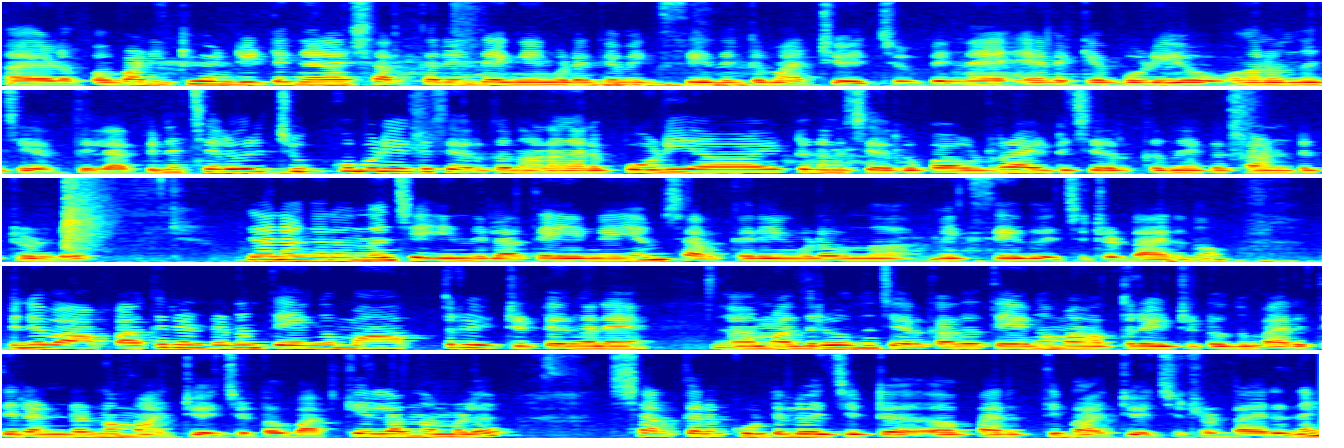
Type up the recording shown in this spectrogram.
എളുപ്പ പണിക്ക് വേണ്ടിയിട്ട് ഇങ്ങനെ ശർക്കരയും തേങ്ങയും കൂടെ ഒക്കെ മിക്സ് ചെയ്തിട്ട് മാറ്റി വെച്ചു. പിന്നെ ഏലക്കപ്പൊടിയോ അങ്ങനെ ഒന്നും ചേർത്തില്ല. പിന്നെ ചിലർ ചുക്കുപൊടിയൊക്കെ ചേർക്കുന്നതാണ്. അങ്ങനെ പൊടിയായിട്ട് ഇങ്ങനെ ചേർക്കും പൗഡറായിട്ട് ചേർക്കുന്നതൊക്കെ കണ്ടിട്ടുണ്ട്. ഞാൻ അങ്ങനെ ഒന്നും ചെയ്യുന്നില്ല. തേങ്ങയും ശർക്കരയും കൂടെ ഒന്ന് മിക്സ് ചെയ്ത് വെച്ചിട്ടുണ്ടായിരുന്നു. പിന്നെ വാപ്പാക്ക് രണ്ടെണ്ണം തേങ്ങ മാത്രം ഇട്ടിട്ട് ഇങ്ങനെ മധുരം ഒന്നും ചേർക്കാതെ തേങ്ങ മാത്രം ഇട്ടിട്ട് ഒന്ന് പരത്തി രണ്ടെണ്ണം മാറ്റി വെച്ചിട്ടോ. ബാക്കിയെല്ലാം നമ്മൾ ശർക്കരക്കൂട്ടിൽ വെച്ചിട്ട് പരത്തി മാറ്റി വെച്ചിട്ടുണ്ടായിരുന്നേ.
